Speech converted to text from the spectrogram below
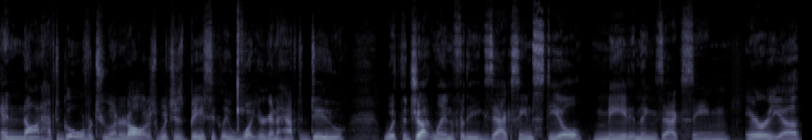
and not have to go over $200, which is basically what you're gonna have to do with the Jutland for the exact same steel made in the exact same area,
